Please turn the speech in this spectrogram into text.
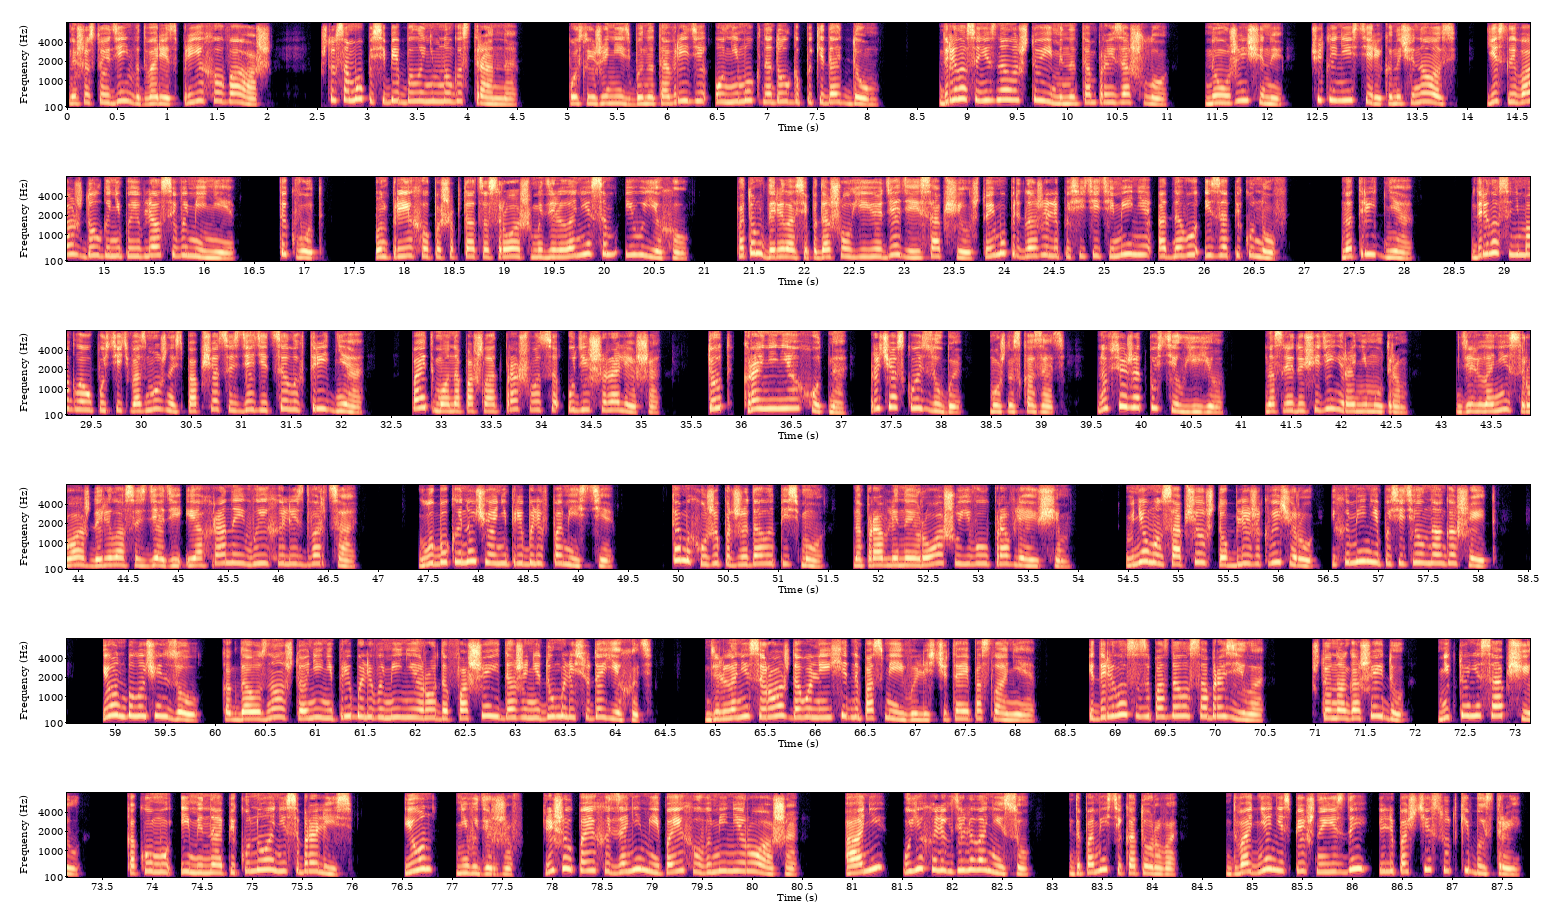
На шестой день во дворец приехал Вааш, что само по себе было немного странно. После женитьбы на Тавриде он не мог надолго покидать дом. Дреласа не знала, что именно там произошло, но у женщины чуть ли не истерика начиналась, если Вааш долго не появлялся в имении. Так вот, он приехал пошептаться с Руашем и Делиланисом и уехал. Потом к Дариласе подошел ее дядя и сообщил, что ему предложили посетить имение одного из опекунов. На три дня. Дреласа не могла упустить возможность пообщаться с дядей целых три дня, поэтому она пошла отпрашиваться у Дишаролеша. Тот крайне неохотно, рыча сквозь зубы, можно сказать, но все же отпустил ее. На следующий день ранним утром Делиланис, Руаш, Дариласа с дядей и охраной выехали из дворца. Глубокой ночью они прибыли в поместье. Там их уже поджидало письмо, направленное Руашу его управляющим. В нем он сообщил, что ближе к вечеру их имение посетил Нагашейд, и он был очень зол, когда узнал, что они не прибыли в имение рода Фаше и даже не думали сюда ехать. Дельланис и Руаш довольно ехидно посмеивались, читая послание. И Дариласа запоздала сообразила, что на Агашейду никто не сообщил, какому именно опекуну они собрались. И он, не выдержав, решил поехать за ними и поехал в имение Руаша, а они уехали к Делиланису, до поместья которого два дня неспешной езды или почти сутки быстрой.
